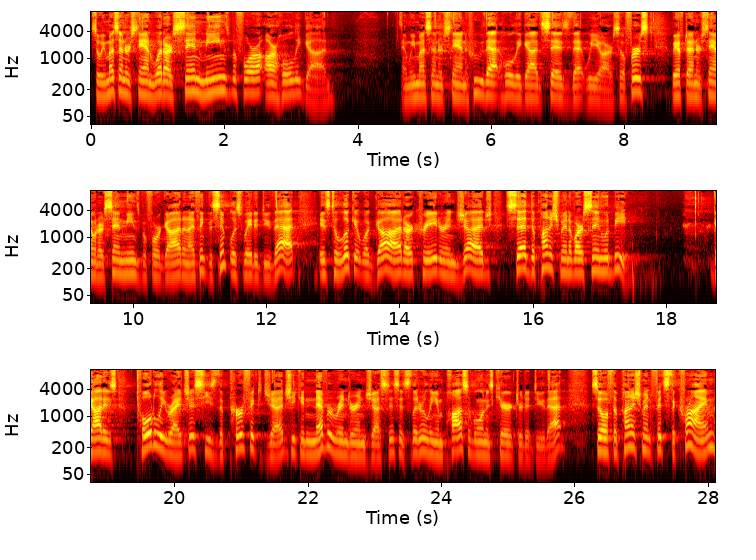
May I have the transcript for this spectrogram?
So, we must understand what our sin means before our holy God and we must understand who that holy God says that we are. So, first, we have to understand what our sin means before God. And I think the simplest way to do that is to look at what God, our creator and judge, said the punishment of our sin would be. God is totally righteous. He's the perfect judge. He can never render injustice. It's literally impossible in his character to do that. So, if the punishment fits the crime,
